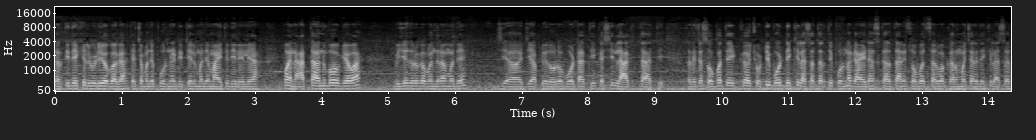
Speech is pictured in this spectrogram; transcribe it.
तर ती देखील व्हिडिओ बघा त्याच्यामध्ये पूर्ण डिटेलमध्ये माहिती दिलेली आहे. पण आता अनुभव घेवा विजयदुर्ग बंदरामध्ये जी जी आपली रोरो बोट आहे ती कशी लागता ती. तर त्याच्यासोबत एक छोटी बोट देखील असतात तर ती पूर्ण गायडन्स करतात आणि सोबत सर्व कर्मचारी देखील असतात.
